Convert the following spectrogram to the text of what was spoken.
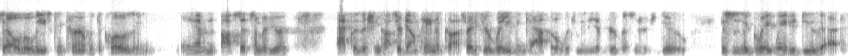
sell the lease concurrent with the closing and offset some of your acquisition costs or down payment costs, right? If you're raising capital, which many of your listeners do, this is a great way to do that.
